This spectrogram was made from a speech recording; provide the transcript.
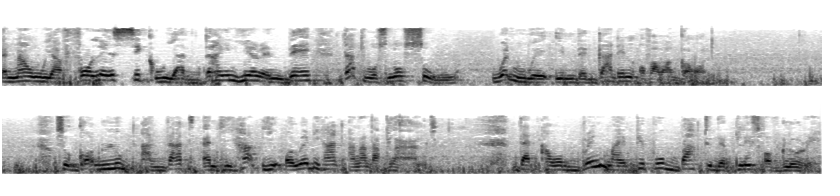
And now we are falling sick, we are dying here and there. That was not so when we were in the garden of our God. So God looked at that and he had he already had another plan that I will bring my people back to the place of glory.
